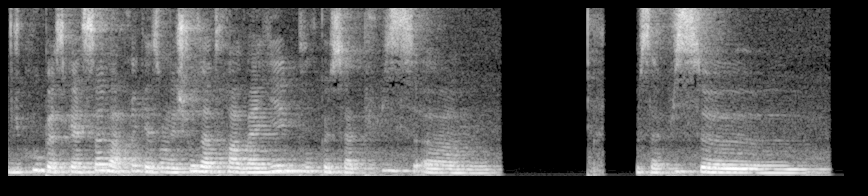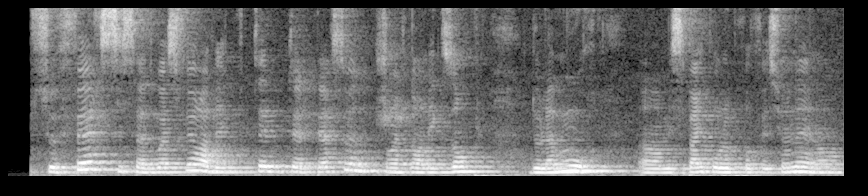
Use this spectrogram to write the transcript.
du coup, parce qu'elles savent après qu'elles ont des choses à travailler pour que ça puisse, euh, que ça puisse euh, se faire si ça doit se faire avec telle ou telle personne. Je reste dans l'exemple de l'amour, hein, mais c'est pareil pour le professionnel. Hein.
